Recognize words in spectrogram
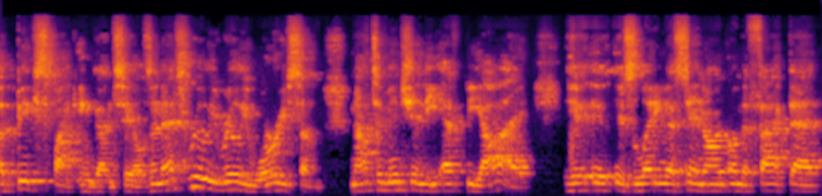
a big spike in gun sales. And that's really, really worrisome. Not to mention the FBI is letting us in on, on the fact that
